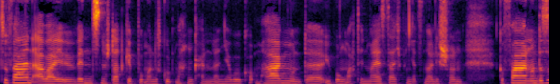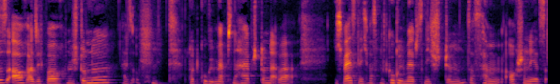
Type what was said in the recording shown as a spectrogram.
zu fahren. Aber wenn es eine Stadt gibt, wo man das gut machen kann, dann ja wohl Kopenhagen und äh, Übung macht den Meister. Ich bin jetzt neulich schon gefahren und das ist auch, also ich brauche eine Stunde, also laut Google Maps eine halbe Stunde, aber ich weiß nicht, was mit Google Maps nicht stimmt. Das haben auch schon jetzt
